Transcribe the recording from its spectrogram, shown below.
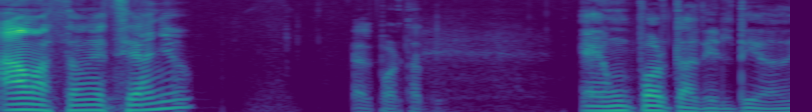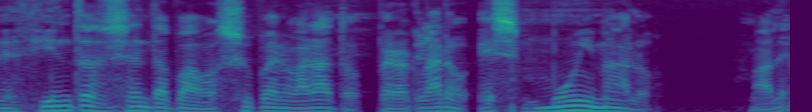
Amazon este año? El portátil. Es un portátil, tío, de 160 pavos, súper barato. Pero claro, es muy malo, ¿vale?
